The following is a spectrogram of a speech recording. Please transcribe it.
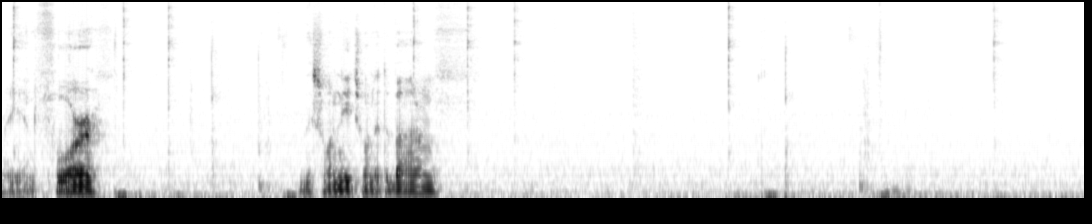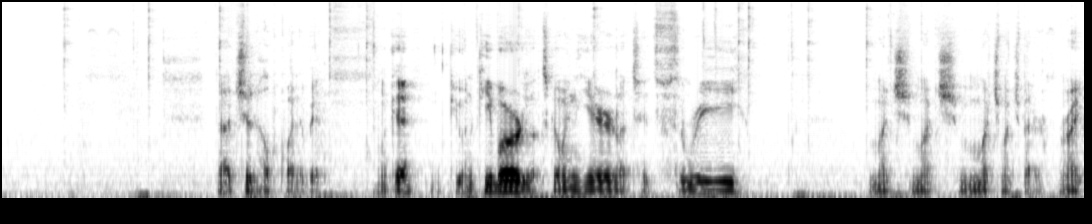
Three and four. This one needs one at the bottom. That should help quite a bit. Okay, Q on the keyboard, let's go in here, let's hit three. much, much, much, much better. All right.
